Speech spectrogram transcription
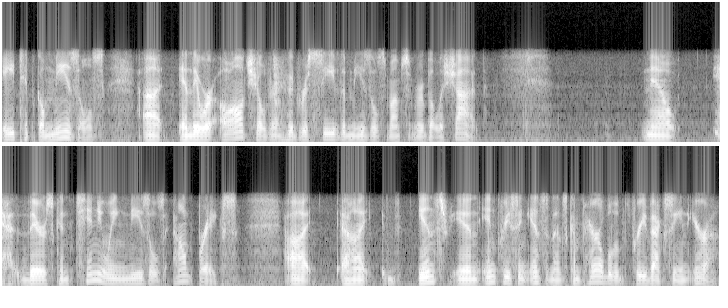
atypical measles, uh, and they were all children who had received the measles, mumps, and rubella shot. Now, there's continuing measles outbreaks uh, uh, in, in increasing incidence comparable to the pre-vaccine era.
